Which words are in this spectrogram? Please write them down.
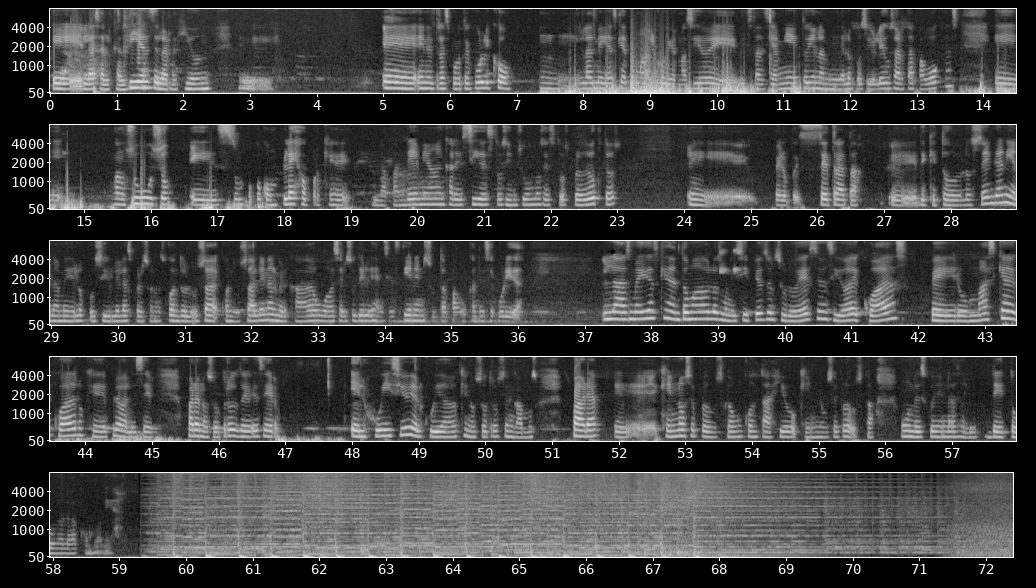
eh, las alcaldías de la región eh, en el transporte público Mm, las medidas que ha tomado el gobierno ha sido de distanciamiento y en la medida de lo posible usar tapabocas. Eh, con su uso es un poco complejo porque la pandemia ha encarecido estos insumos, estos productos, eh, pero pues se trata eh, de que todos los tengan y en la medida de lo posible las personas cuando, los, cuando salen al mercado o a hacer sus diligencias tienen su tapabocas de seguridad. Las medidas que han tomado los municipios del suroeste han sido adecuadas, pero más que adecuadas lo que debe prevalecer para nosotros debe ser el juicio y el cuidado que nosotros tengamos para eh, que no se produzca un contagio que no se produzca un descuido en la salud de toda la comunidad.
